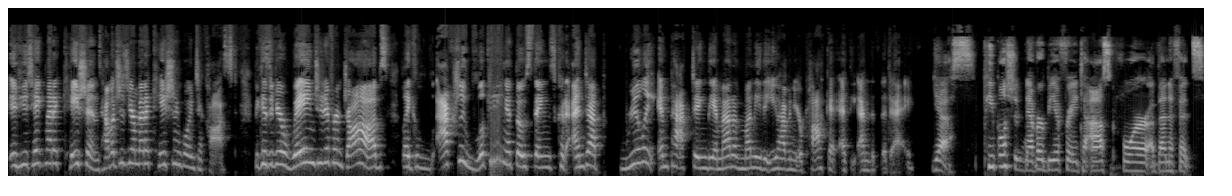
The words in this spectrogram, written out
if you take medications, how much is your medication going to cost? Because if you're weighing two different jobs, like actually looking at those things could end up really impacting the amount of money that you have in your pocket at the end of the day. Yes, people should never be afraid to ask for a benefits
